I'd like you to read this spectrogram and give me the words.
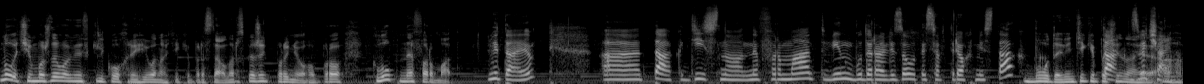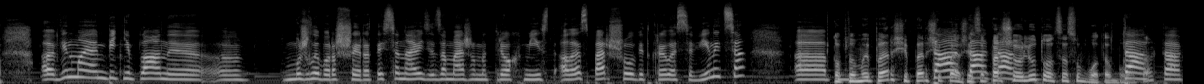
Ну чи можливо він в кількох регіонах тільки представлений. Розкажіть про нього, про клуб неформат. Вітаю. А, так, дійсно, неформат він буде реалізовуватися в трьох містах. Буде, він тільки Так, починає. звичайно. Ага. А, він має амбітні плани. е, Можливо, розширитися навіть за межами трьох міст, але спершу відкрилася Вінниця. Тобто ми перші, перші, Так, перші. так, це 1 так. лютого, це субота була, так, так? так.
